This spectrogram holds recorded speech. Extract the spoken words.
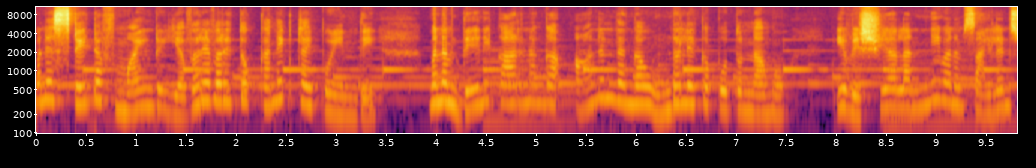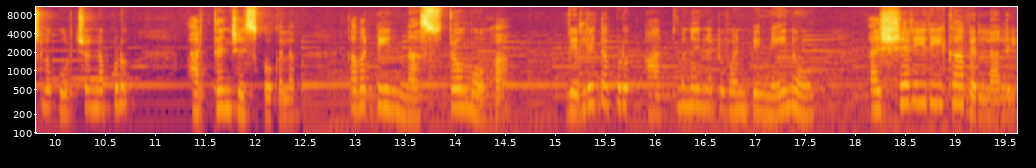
మన స్టేట్ ఆఫ్ మైండ్ ఎవరెవరితో కనెక్ట్ అయిపోయింది? మనం దేని కారణంగా ఆనందంగా ఉండలేకపోతున్నామో? ఈ విషయాలన్నీ మనం సైలెన్స్లో కూర్చున్నప్పుడు అర్థం చేసుకోగలం. కాబట్టి నష్టమోహ వెళ్ళేటప్పుడు ఆత్మనైనటువంటి నేను అశరీరీగా వెళ్ళాలి.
